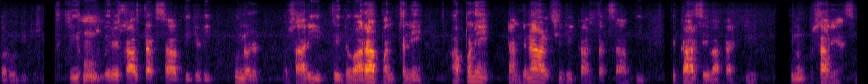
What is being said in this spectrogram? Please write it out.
ਕਰੋ ਜੀ ਤੁਸੀਂ। ਤੇ। ਵੇਲੇ ਅਕਾਲ ਤਖਤ ਸਾਹਿਬ ਦੀ ਜਿਹੜੀ ਪੁਨਰ ਉਸਾਰੀ ਤੇ ਦੁਬਾਰਾ ਪੰਥ ਨੇ ਆਪਣੇ ਢੰਗ ਨਾਲ ਸ੍ਰੀ ਅਕਾਲ ਤਖਤ ਸਾਹਿਬ ਦੀ ਤੇ ਕਾਰ ਸੇਵਾ ਕਰਕੇ ਇਹਨੂੰ ਉਸਾਰਿਆ ਸੀ।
